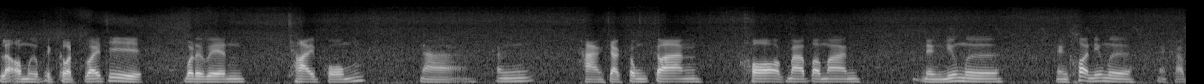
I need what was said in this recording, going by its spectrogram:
แล้วเอามือไปกดไว้ที่บริเวณชายผมนะทั้งห่างจากตรงกลางคอออกมาประมาณ 1 นิ้วมือ 1 ข้อนิ้วมือนะครับ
